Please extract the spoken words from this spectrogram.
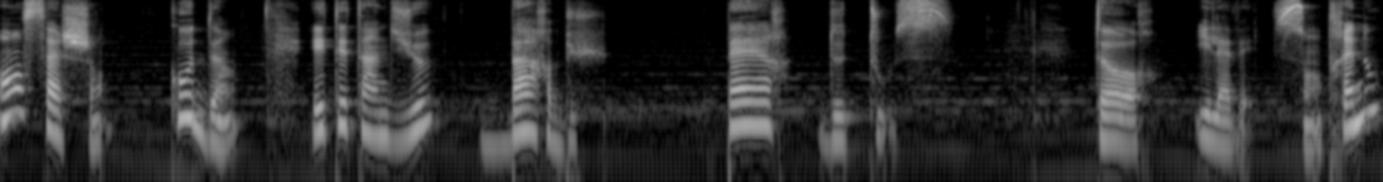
en sachant qu'Odin était un dieu barbu, père de tous. Thor, il avait son traîneau,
